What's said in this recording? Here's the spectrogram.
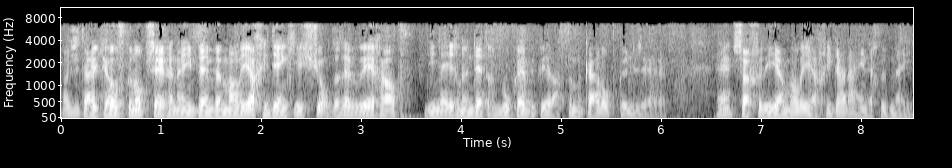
Als je het uit je hoofd kan opzeggen en je bent bij Malachi, denk je, shot, dat hebben we weer gehad. Die 39 boeken heb ik weer achter elkaar op kunnen zeggen. He, Zacharia, Malachi, daar eindigt het mee.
